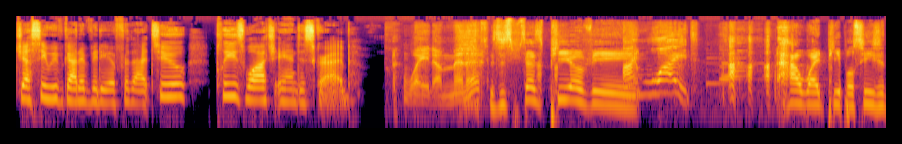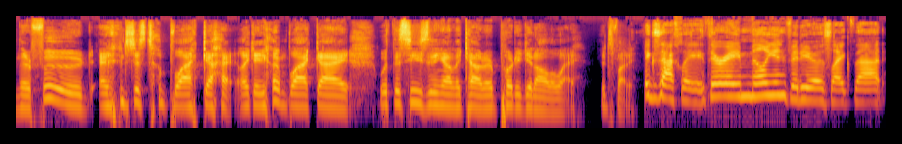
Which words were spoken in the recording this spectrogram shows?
Jesse, we've got a video for that too. Please watch and describe. Wait a minute. This is, says POV. I'm white. how white people season their food, and it's just a black guy, like a young black guy with the seasoning on the counter, putting it all away. It's funny. Exactly. There are a million videos like that.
